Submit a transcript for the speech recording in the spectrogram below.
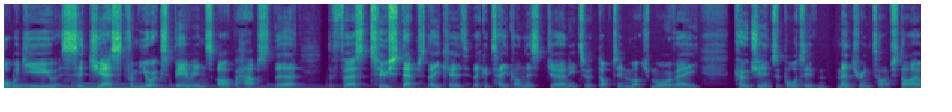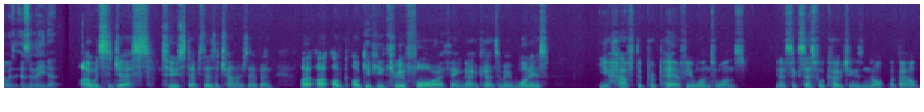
what would you suggest from your experience are perhaps the the first two steps they could they could take on this journey to adopting much more of a coaching, supportive, mentoring type style as, as a leader? I would suggest two steps. There's a challenge there, Ben. I, will I'll give you three or four. I think that occur to me. One is you have to prepare for your one to ones. You know, successful coaching is not about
